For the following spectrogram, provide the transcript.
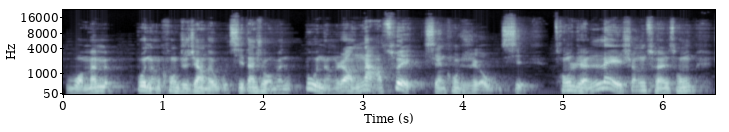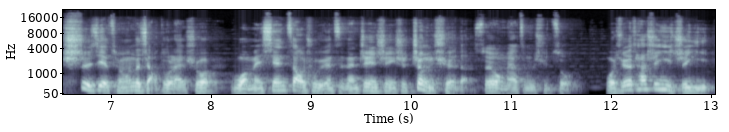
我们不能控制这样的武器，但是我们不能让纳粹先控制这个武器。从人类生存、从世界存亡的角度来说，我们先造出原子弹这件事情是正确的，所以我们要这么去做。我觉得他是一直以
